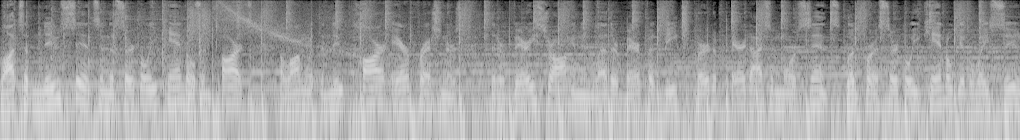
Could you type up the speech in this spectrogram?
Lots of new scents in the Circle E candles and tarts, along with the new car air fresheners that are very strong and in leather, barefoot beach, bird of paradise, and more scents. Look for a Circle E candle giveaway soon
